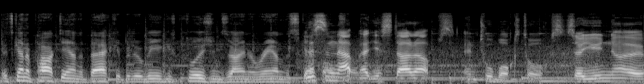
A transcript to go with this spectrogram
It's going to park down the back, but there'll be an exclusion zone around the scaffold. Listen up at your startups and toolbox talks so you know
